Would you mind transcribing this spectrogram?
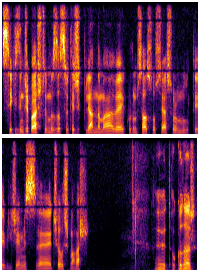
Sekizinci başlığımızda stratejik planlama ve kurumsal sosyal sorumluluk diyebileceğimiz çalışmalar. Evet o kadar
